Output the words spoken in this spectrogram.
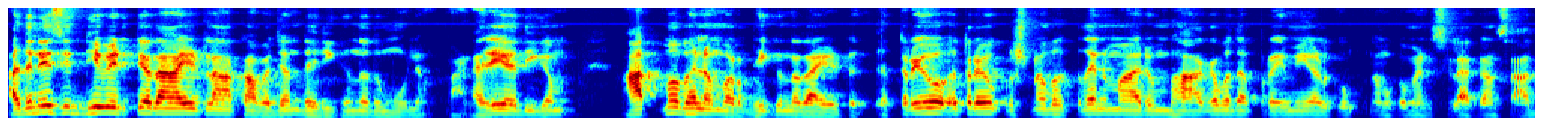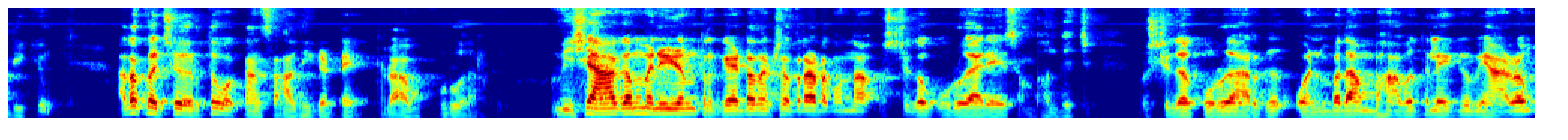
അതിനെ സിദ്ധി വരുത്തിയതായിട്ടുള്ള ആ കവചം ധരിക്കുന്നത് മൂലം വളരെയധികം ആത്മഫലം വർദ്ധിക്കുന്നതായിട്ട് എത്രയോ എത്രയോ കൃഷ്ണഭക്തന്മാരും ഭാഗവത പ്രേമികൾക്കും നമുക്ക് മനസ്സിലാക്കാൻ സാധിക്കും. അതൊക്കെ ചേർത്ത് വെക്കാൻ സാധിക്കട്ടെ. തുലാവക്കൂറുകാർക്ക് വിശാഖം മനിഴം തൃക്കേട്ട നക്ഷത്രം അടങ്ങുന്ന വൃശ്ചികക്കൂറുകാരെ സംബന്ധിച്ച്. വൃശ്ചികക്കൂറുകാർക്ക് ഒൻപതാം ഭാവത്തിലേക്ക് വ്യാഴം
